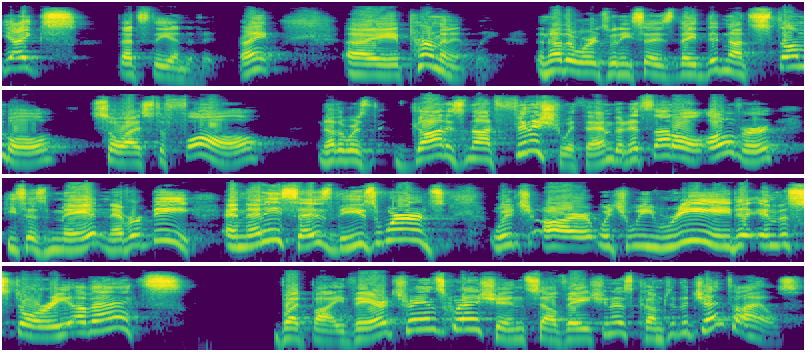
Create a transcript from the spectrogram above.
Yikes! That's the end of it, right? Uh, permanently. In other words, when he says they did not stumble so as to fall. In other words, God is not finished with them, that it's not all over. He says, may it never be. And then he says these words, which are, which we read in the story of Acts. But by their transgression, salvation has come to the Gentiles.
